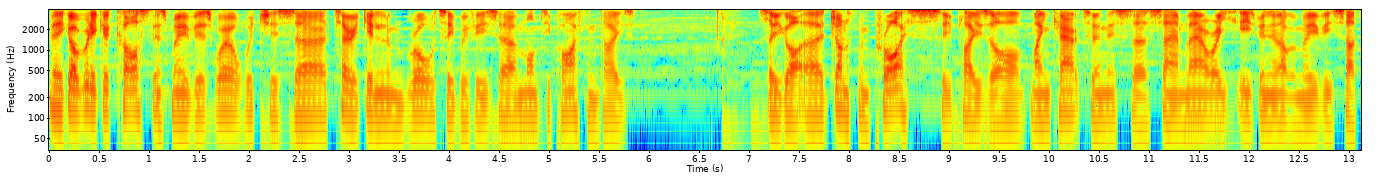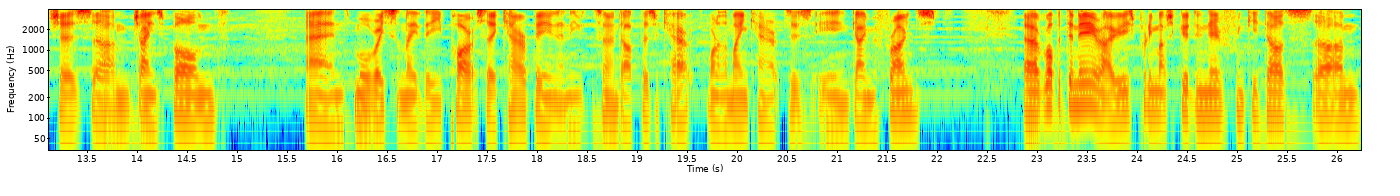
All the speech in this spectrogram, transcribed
Then you got a really good cast in this movie as well, which is uh, Terry Gilliam royalty with his uh, Monty Python days. So you got uh, Jonathan Pryce, who plays our main character in this, Sam Lowry. He's been in other movies such as um, James Bond, and more recently the Pirates of the Caribbean, and he turned up as a character, one of the main characters in Game of Thrones. Uh, Robert De Niro, he's pretty much good in everything he does. Um,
